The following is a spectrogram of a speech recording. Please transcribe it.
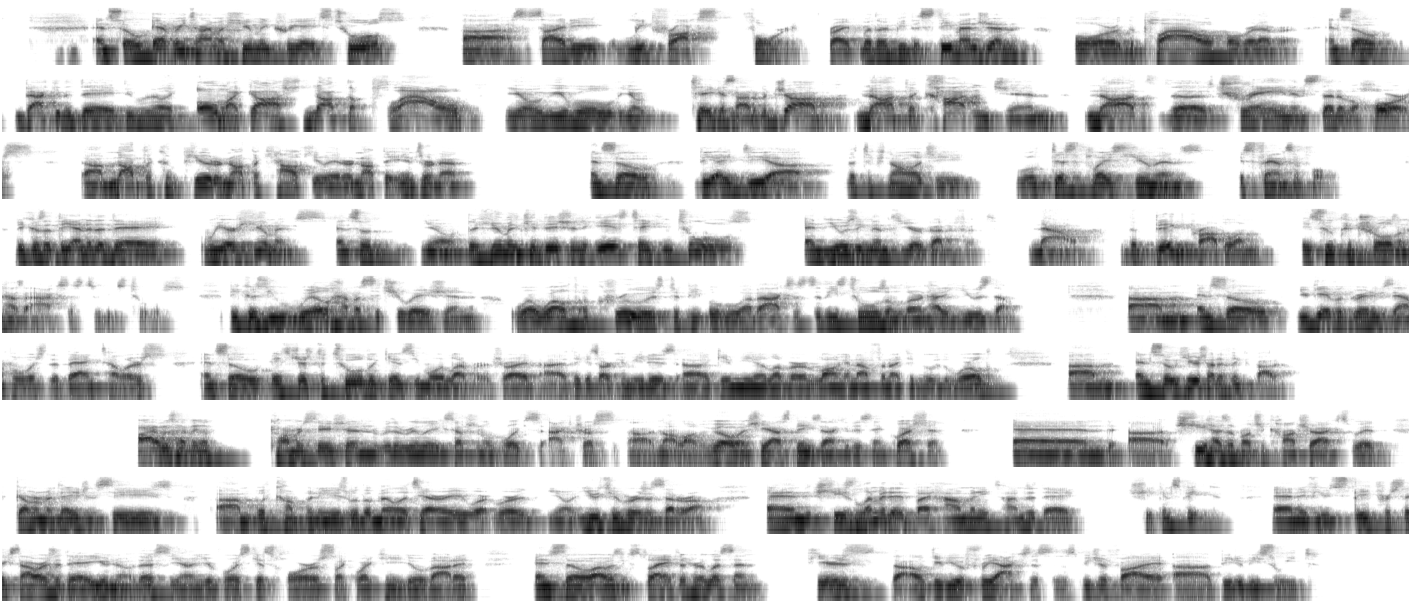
And so every time a human creates tools, uh, society leapfrogs forward, right? Whether it be the steam engine or the plow or whatever. And so back in the day, people were like, "Oh my gosh, not the plow! You know, you will, you know, take us out of a job. Not the cotton gin, not the train instead of a horse, um, not the computer, not the calculator, not the internet." And so the idea that technology will displace humans is fanciful because at the end of the day we are humans and so you know the human condition is taking tools and using them to your benefit now the big problem is who controls and has access to these tools because you will have a situation where wealth accrues to people who have access to these tools and learn how to use them um, and so you gave a great example, which is the bank tellers. And so it's just a tool that gives you more leverage, right? I think it's Archimedes, uh, give me a lever long enough and I can move the world. Um, and so here's how to think about it. I was having a conversation with a really exceptional voice actress uh, not long ago, and she asked me exactly the same question. And uh, she has a bunch of contracts with government agencies, um, with companies, with the military, where, where you know YouTubers, etc. And she's limited by how many times a day she can speak. And if you speak for six hours a day, you know this. You know your voice gets hoarse. Like, what can you do about it? And so I was explaining to her, listen, here's the, I'll give you a free access to the Speechify uh, B2B suite.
